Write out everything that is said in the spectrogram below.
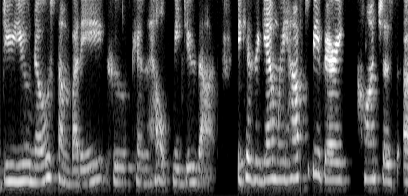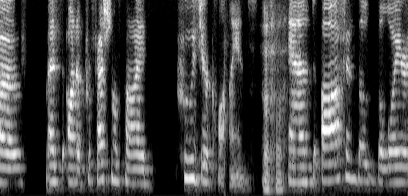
do you know somebody who can help me do that? Because again, we have to be very conscious of, as on a professional side, who's your client. Uh-huh. And often the, the lawyer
